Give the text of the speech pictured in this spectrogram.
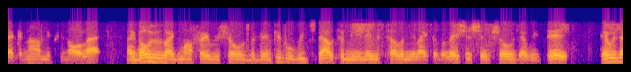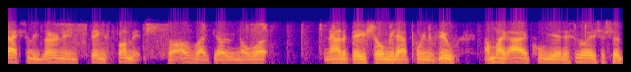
economics and all that. Like those is like my favorite shows. But then people reached out to me and they was telling me like the relationship shows that we did, they was actually learning things from it. So I was like, yo, you know what? Now that they showed me that point of view, I'm like, all right, cool, yeah, this relationship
